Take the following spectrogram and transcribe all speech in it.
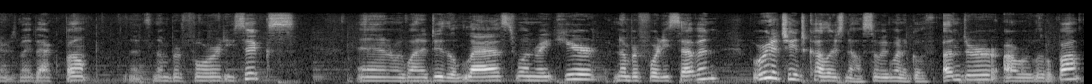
there's my back bump. That's number 46. And we want to do the last one right here, number 47. But we're going to change colors now. So we want to go under our little bump.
